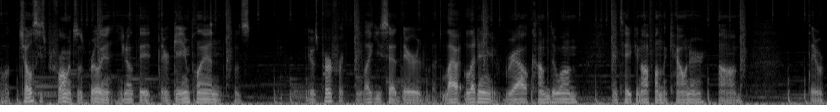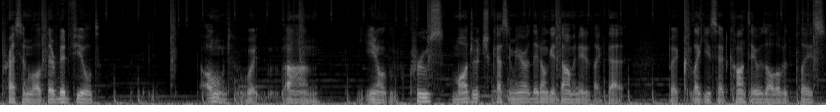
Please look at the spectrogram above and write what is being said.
Well, Chelsea's performance was brilliant. You know, they, their game plan was it was perfect. Like you said, they're letting Real come to them and taking off on the counter. Um, they were pressing well. Their midfield owned what um, you know, Kroos, Modric, Casemiro. They don't get dominated like that. But like you said, Kante was all over the place.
